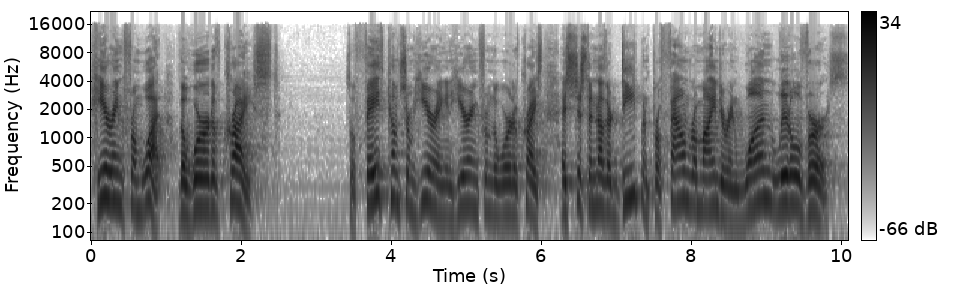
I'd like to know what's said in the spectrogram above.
Hearing from what? The word of Christ. So faith comes from hearing, and hearing from the word of Christ. It's just another deep and profound reminder in one little verse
